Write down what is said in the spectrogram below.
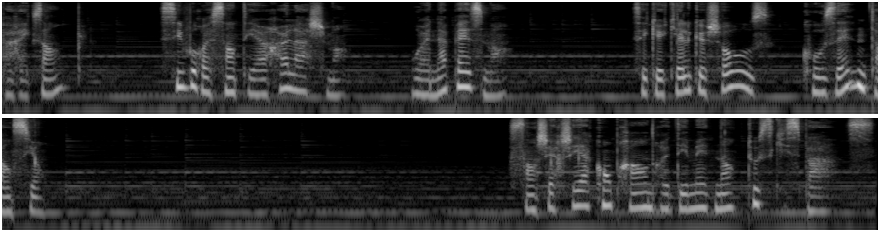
Par exemple, si vous ressentez un relâchement ou un apaisement, c'est que quelque chose causait une tension. Sans chercher à comprendre dès maintenant tout ce qui se passe,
